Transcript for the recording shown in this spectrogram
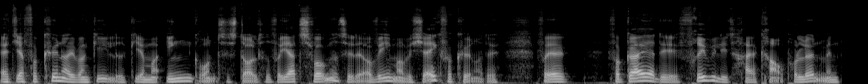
At jeg forkynder evangeliet giver mig ingen grund til stolthed, for jeg er tvunget til det, og ved mig, hvis jeg ikke forkynder det. For, jeg, for gør jeg det frivilligt, har jeg krav på løn, men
